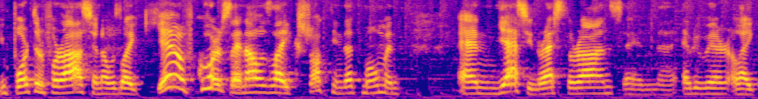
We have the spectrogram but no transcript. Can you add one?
important for us. And I was like, yeah, of course. And I was like shocked in that moment. And yes, in restaurants and uh, everywhere, like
